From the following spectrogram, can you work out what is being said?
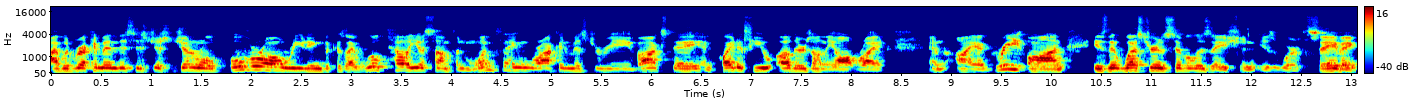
I would recommend this as just general overall reading because I will tell you something. One thing Rock and Mystery, Vox Day, and quite a few others on the alt right, and I agree on, is that Western civilization is worth saving.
